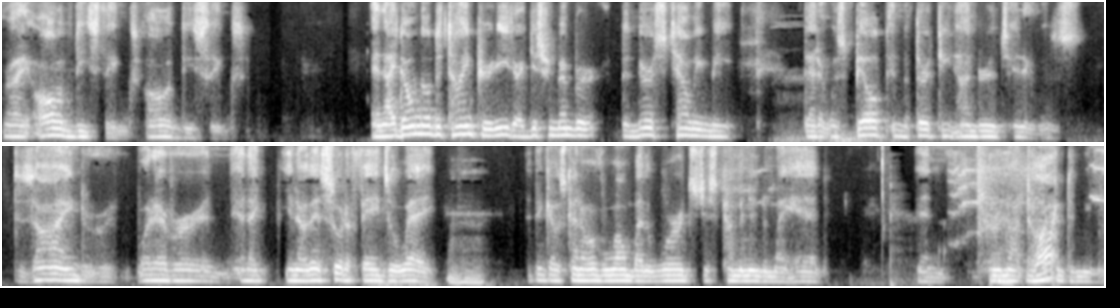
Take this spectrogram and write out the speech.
right. All of these things, all of these things. And I don't know the time period either. I just remember the nurse telling me that it was built in the 1300s and it was designed or whatever and and I you know that sort of fades away. Mm-hmm. I think I was kind of overwhelmed by the words just coming into my head and her not talking well, to me.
